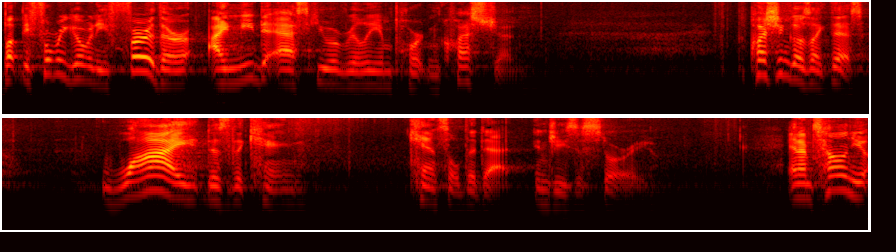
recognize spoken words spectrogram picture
but before we go any further, I need to ask you a really important question. The question goes like this Why does the king cancel the debt in Jesus' story? And I'm telling you,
